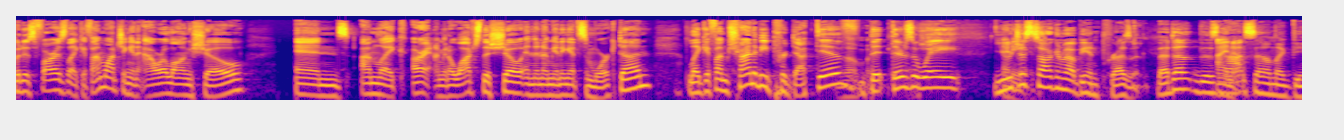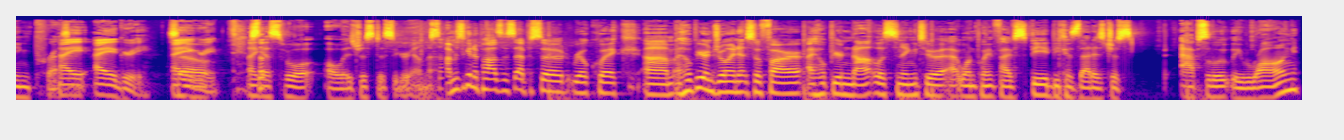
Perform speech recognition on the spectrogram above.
But as far as like if I'm watching an hour long show. And I'm like, all right, I'm going to watch the show and then I'm going to get some work done. Like, if I'm trying to be productive, that there's a way. Oh You were just talking about being present. That does, does not sound like being present. I, I agree. I So, agree. I So- guess we'll always just disagree on that. I'm just going to pause this episode real quick. Um, I hope you're enjoying it so far. I hope you're not listening to it at 1.5 speed because that is just absolutely wrong.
